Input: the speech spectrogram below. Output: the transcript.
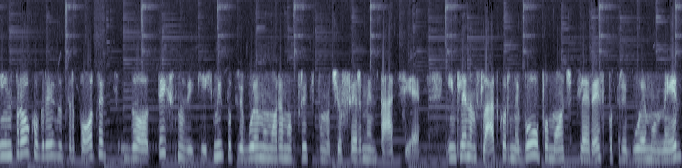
In prav, ko gre za trpotec, do teh snovi, ki jih mi potrebujemo, moramo priti s pomočjo fermentacije. In tle nam sladkor ne bo v pomoč, tle res potrebujemo med.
